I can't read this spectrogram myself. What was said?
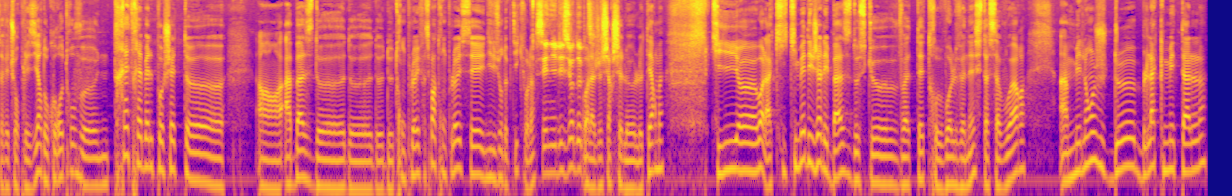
ça fait toujours plaisir. Donc on retrouve euh, une très très belle pochette. euh, à base de, de, de, de trompe-l'œil, enfin c'est pas un trompe-l'œil, c'est une illusion d'optique, voilà. C'est une illusion de Voilà, je cherchais le, le terme, qui euh, voilà, qui, qui met déjà les bases de ce que va être Wolvenest, à savoir un mélange de black metal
